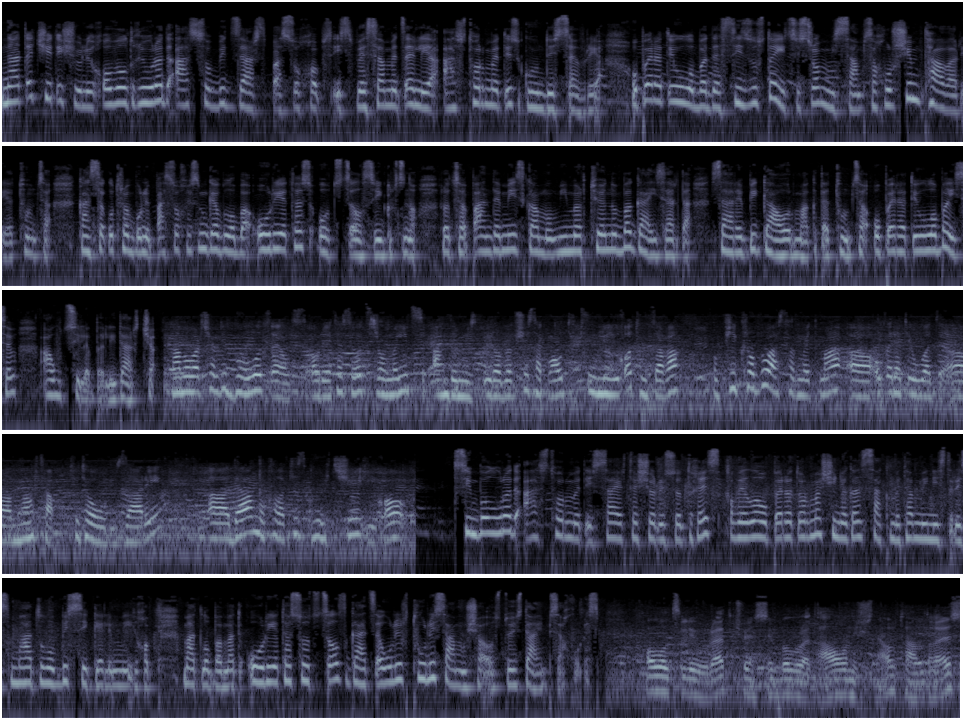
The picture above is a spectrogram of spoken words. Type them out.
ნატა ჩიტიშვილი ყოველდღიურად ასობით ზარს პასუხობს. ის მესამე წელია 112-ის გუნდის წევრია. ოპერატიულობა და სიზუსტე იცის, რომ მის სამსახურში მთავარია, თუმცა განსაკუთრებული პასუხისმგებლობა 2020 წელს იგრძნო, როცა პანდემიის გამო მიმართვიანობა გაიზარდა, ზარები გაორმაგდა, თუმცა ოპერატიულობა ისევ აუცილებელი დარჩა. გამოვარჩევდი ბოლო წელს 2020, რომელიც პანდემიის პირობებში საკმაოდ რთული იყო, თუმცა ვფიქრობ, რომ 112-მა ოპერატიულად მართა თითოეულ ნავი ზარი და მოქალაქის გვერდში იყო სიმბოლურად 112-ის საერთაშორისო დღეს ყველა ოპერატორმა შინაგან საქმეთა ministris მადლობის სიგელი მიიღო. მადლობა მათ 2020 წელს გაწეული რთული სამუშაოსთვის დაიმსახურეს. ყოველწლიურად ჩვენ სიმბოლურად აღნიშნავთ ამ დღეს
